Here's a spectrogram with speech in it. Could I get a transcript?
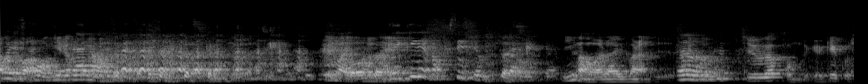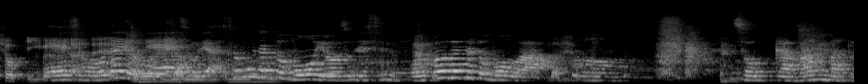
あんまり大きな声じゃ言えない確かに。今言うとねできれば伏せておきたい今笑い話ですけど、うん。中学校の時は結構ショッキングだえー、ったんで、そうだよね。そりゃそうだと思うよそれ。すごい怖かったと思うわ、うん、そっかまんまと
